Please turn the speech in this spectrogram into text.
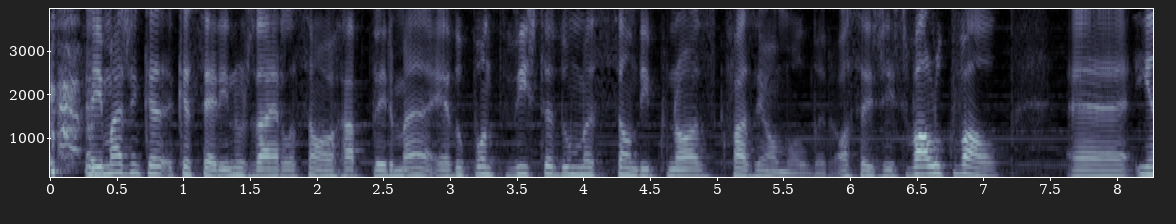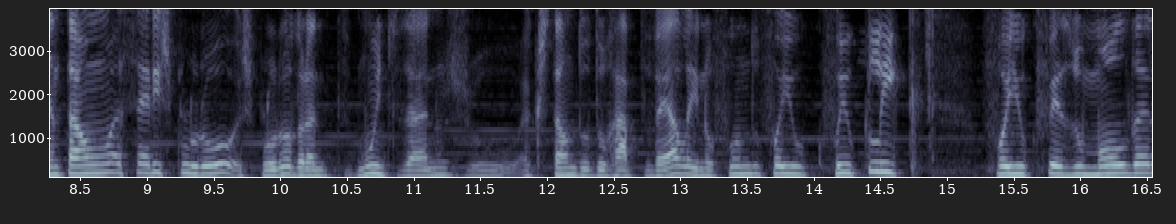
a imagem que a, que a série nos dá em relação ao rapto da irmã é do ponto de vista de uma sessão de hipnose que fazem ao Mulder. Ou seja, isso vale o que vale. Uh, e então a série explorou, explorou durante muitos anos o- a questão do, do rapto dela e no fundo foi o, foi o clique. Foi o que fez o Mulder,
